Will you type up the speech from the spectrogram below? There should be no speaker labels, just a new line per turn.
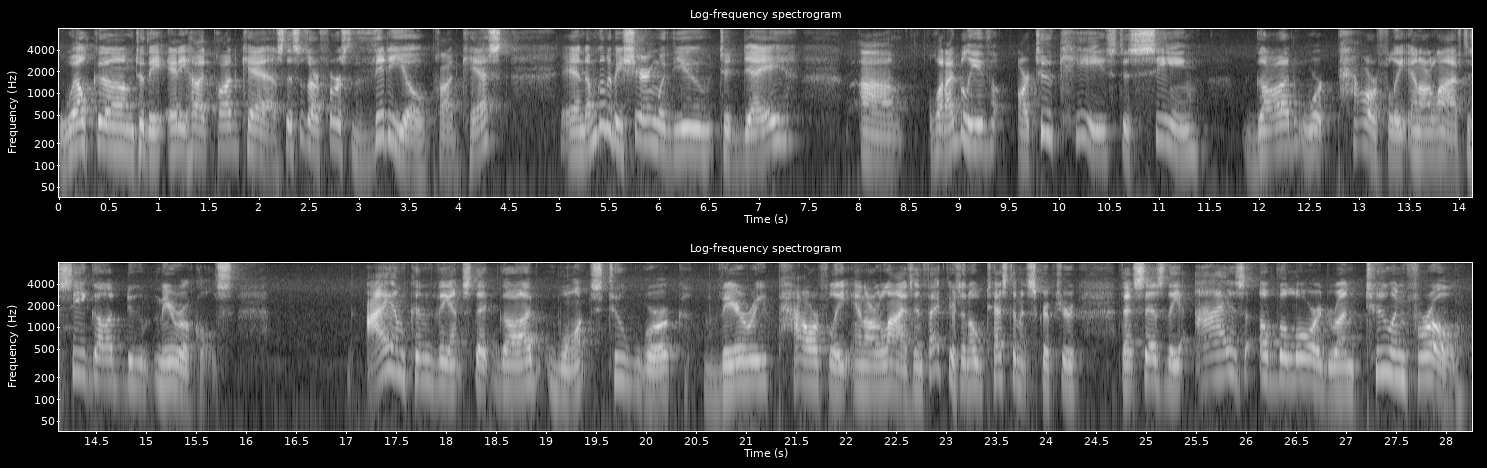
Welcome to the Eddie Hyatt Podcast. This is our first video podcast, and I'm going to be sharing with you today um, what I believe are two keys to seeing God work powerfully in our lives, to see God do miracles. I am convinced that God wants to work very powerfully in our lives. In fact, there's an Old Testament scripture that says, The eyes of the Lord run to and fro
